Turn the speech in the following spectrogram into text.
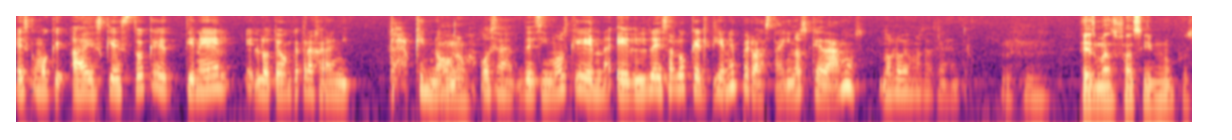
es como que, ah, es que esto que tiene él, eh, lo tengo que trabajar en mí. Claro que no. No. O sea, decimos que él es algo que él tiene, pero hasta ahí nos quedamos. No lo vemos hacia adentro. Es más fácil, ¿no? Pues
